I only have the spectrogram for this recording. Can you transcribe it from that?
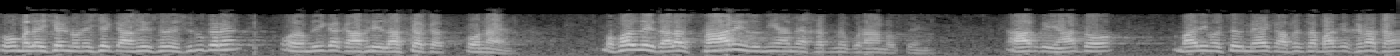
تو ملیشیا انڈونیشیا کے آخری سرے شروع کریں اور امریکہ کا آخری علاقہ کا کونا ہے۔ بفضل تعالیٰ ساری دنیا میں ختم قرآن ہوتے ہیں۔ آپ کے یہاں تو ہماری مسجد میں ایک حافظ صاحب آ کے کھڑا تھا۔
